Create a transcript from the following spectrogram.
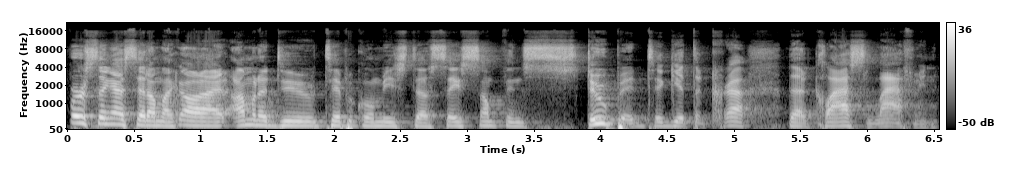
first thing I said, I'm like, all right, I'm gonna do typical me stuff, say something stupid to get the crowd, the class laughing.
